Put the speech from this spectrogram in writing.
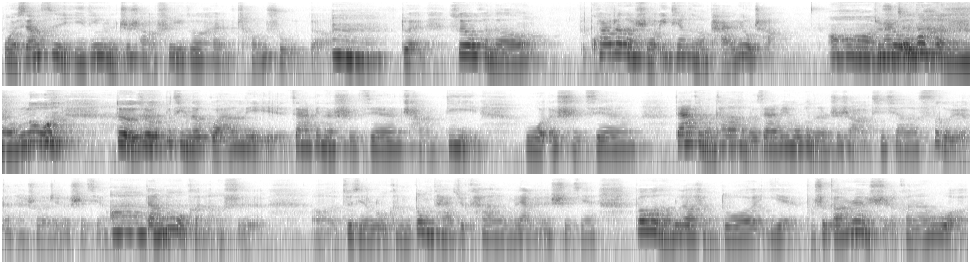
我相信一定你至少是一个很成熟的。嗯对，所以我可能夸张的时候一天可能排六场。哦，就是那真的很能录。对，就不停的管理嘉宾的时间、场地、我的时间。大家可能看到很多嘉宾，我可能至少提前了四个月跟他说的这个事情，哦。但录可能是，呃，最近录，可能动态去看我们两个人的时间，包括能录到很多，也不是刚认识，可能我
